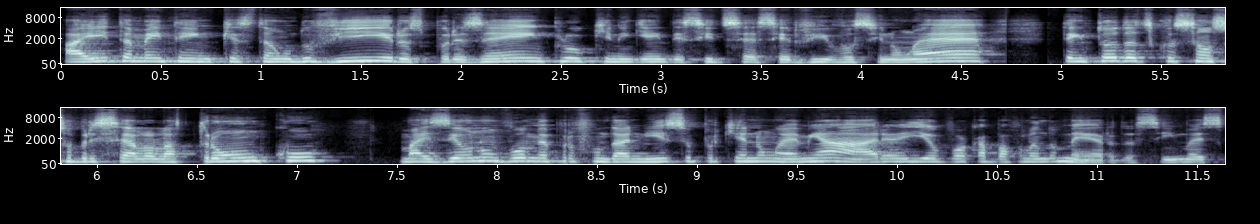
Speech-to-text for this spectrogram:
Aí também tem questão do vírus, por exemplo, que ninguém decide se é ser vivo ou se não é. Tem toda a discussão sobre célula tronco, mas eu não vou me aprofundar nisso porque não é minha área e eu vou acabar falando merda, assim. Mas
